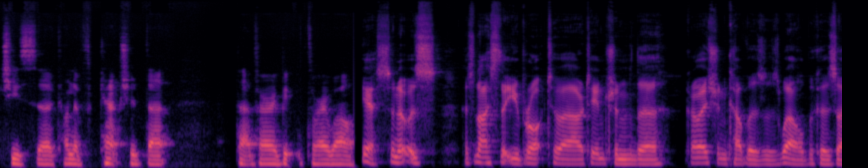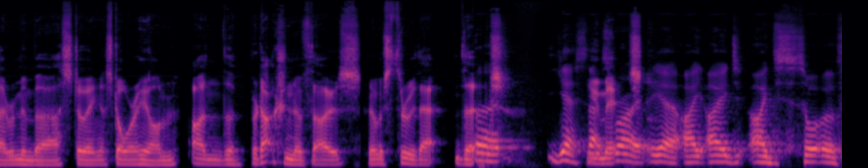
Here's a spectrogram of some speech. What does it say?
she's uh, kind of captured that that very very well. Yes, and it was it's nice that you brought to our attention the Croatian covers as well, because I remember us doing a story on on the production of those. And it was through that that. Uh, Yes, that's right. Yeah, I, I'd I'd sort of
